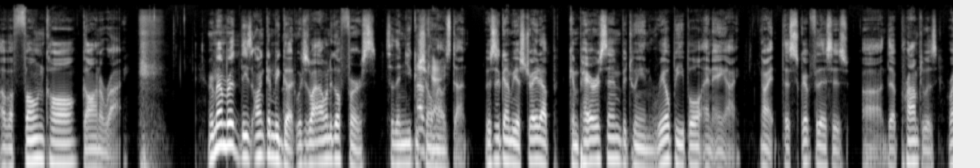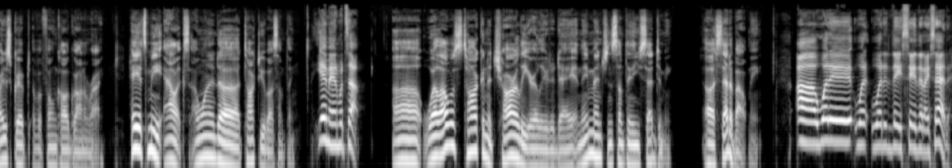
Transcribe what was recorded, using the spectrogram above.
of a phone call gone awry. Remember, these aren't going to be good, which is why I want to go first, so then you can show them how it's done. This is going to be a straight up comparison between real people and AI. All right, the script for this is uh, the prompt was write a script of a phone call gone awry. Hey, it's me, Alex. I wanted to talk to you about something. Yeah, man, what's up? Uh, well, I was talking to Charlie earlier today, and they mentioned something that you said to me, uh, said about me. Uh, what did what what did they say that I said?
